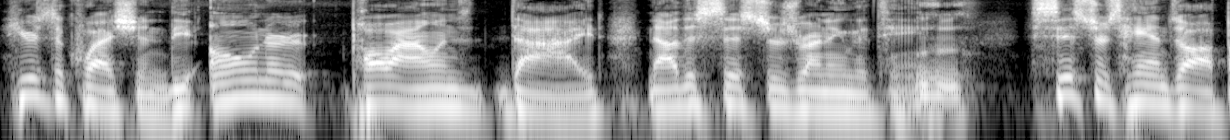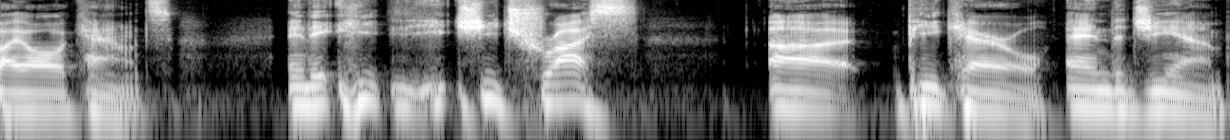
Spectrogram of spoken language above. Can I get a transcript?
Here's the question: The owner, Paul Allen, died. Now the sister's running the team. Mm-hmm. Sister's hands off by all accounts, and it, he, he she trusts uh, Pete Carroll and the GM.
